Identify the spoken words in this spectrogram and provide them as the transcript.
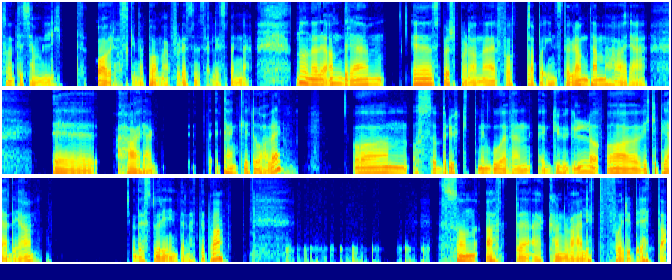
sånn at det kommer litt overraskende på meg, for det syns jeg er litt spennende. Noen av de andre eh, spørsmålene jeg har fått da på Instagram, dem har jeg, eh, har jeg tenkt litt over. Og um, også brukt min gode venn Google og, og Wikipedia, det store internettet, på. Sånn at eh, jeg kan være litt forberedt, da.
